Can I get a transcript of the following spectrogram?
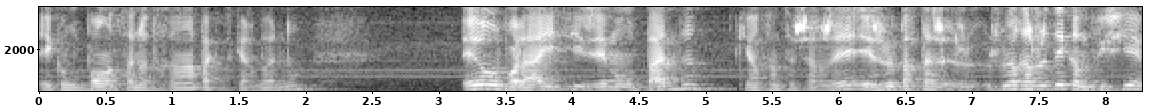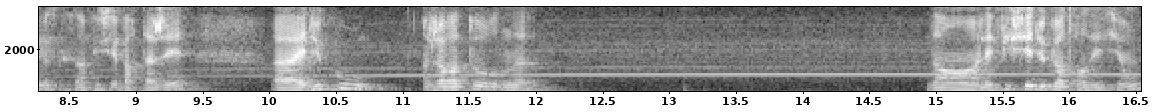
et qu'on pense à notre impact carbone. Et donc voilà, ici j'ai mon pad qui est en train de se charger et je veux, partager, je, veux le rajouter comme fichier parce que c'est un fichier partagé. Euh, et du coup, je retourne dans les fichiers du plan transition.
